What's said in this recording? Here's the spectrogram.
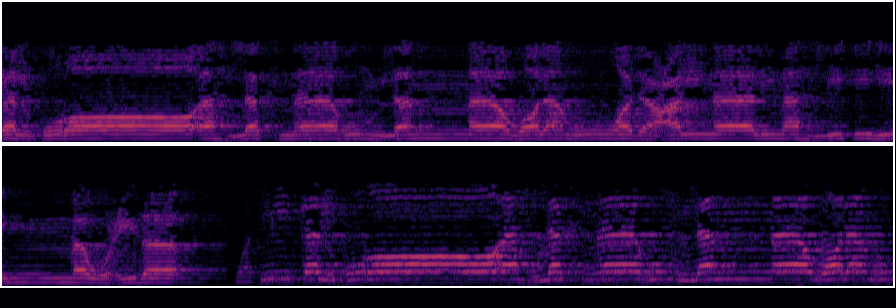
القرى أهلكناهم لما ظلموا وجعلنا لمهلكهم موعدا. وتلك القرى أهلكناهم لما ظلموا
